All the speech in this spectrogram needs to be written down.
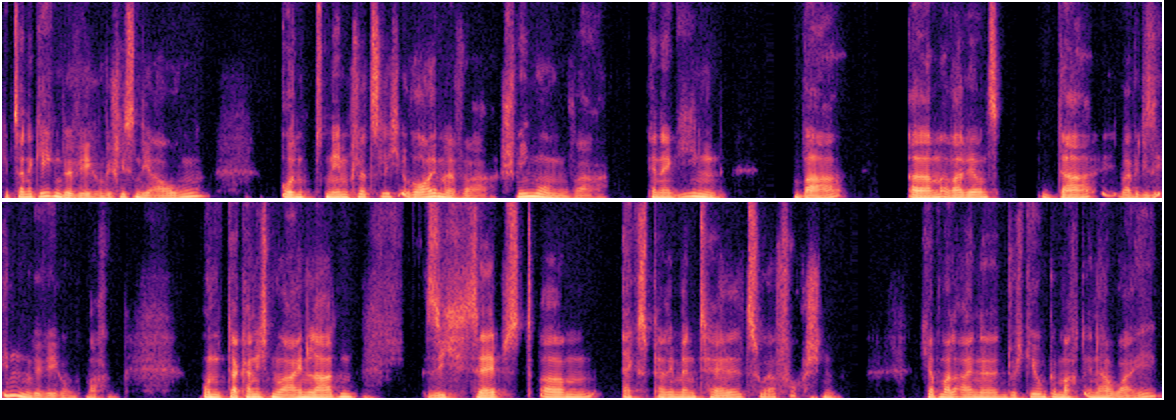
gibt es eine Gegenbewegung. Wir schließen die Augen und nehmen plötzlich Räume wahr, Schwingungen wahr, Energien wahr, ähm, weil wir uns da, weil wir diese Innenbewegung machen. Und da kann ich nur einladen, sich selbst ähm, experimentell zu erforschen. Ich habe mal eine Durchgehung gemacht in Hawaii,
